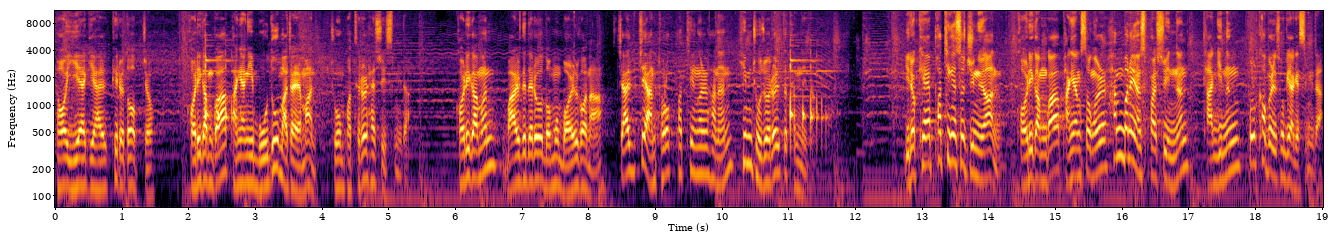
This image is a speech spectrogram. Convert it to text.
더 이야기할 필요도 없죠. 거리감과 방향이 모두 맞아야만 좋은 퍼트를 할 수 있습니다. 거리감은 말 그대로 너무 멀거나 짧지 않도록 퍼팅을 하는 힘 조절을 뜻합니다. 이렇게 퍼팅에서 중요한 거리감과 방향성을 한 번에 연습할 수 있는 다기능 홀컵을 소개하겠습니다.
